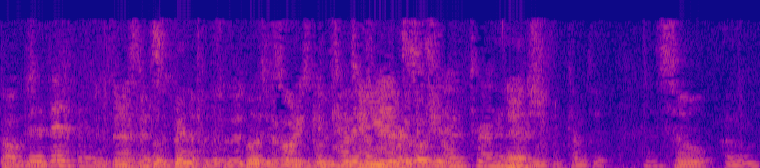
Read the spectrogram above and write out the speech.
Oh, For the benefit of The the benefits. for the benefit of So the that devotees, devotees can devotees Have a continue their chance devotion. to and their Yes. come to. So, um,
